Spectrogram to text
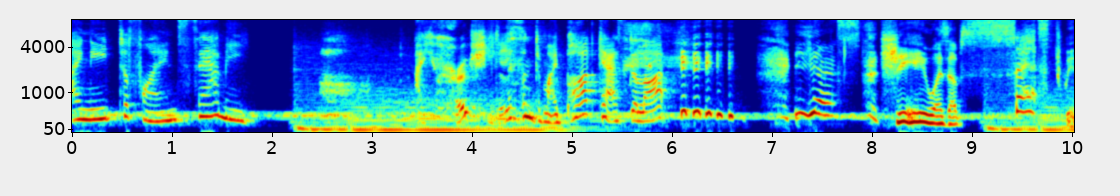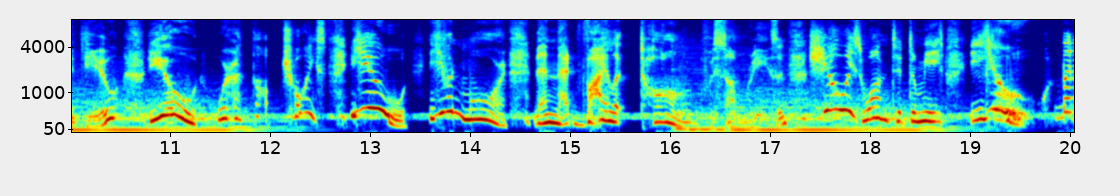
I need to find Sammy. I heard she listened to my podcast a lot. Yes, she was obsessed with you. You were a top choice. You, even more than that Violet Tong for some reason. She always wanted to meet you. But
